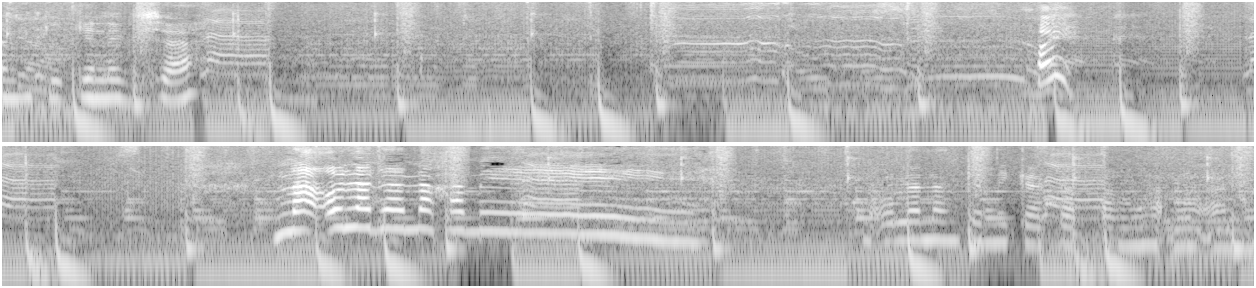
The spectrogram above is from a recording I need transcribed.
Ay, nakikinig siya. Ay! Naulanan na kami! Naulanan kami kakapanguha ng ano.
